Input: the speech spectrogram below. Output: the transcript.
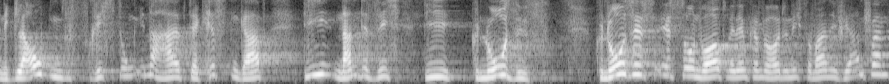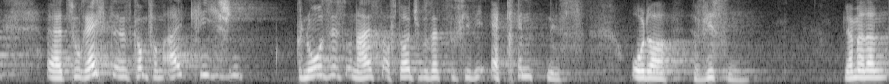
eine Glaubensrichtung innerhalb der Christen gab, die nannte sich die Gnosis. Gnosis ist so ein Wort, mit dem können wir heute nicht so wahnsinnig viel anfangen. Äh, zu Recht, denn es kommt vom Altgriechischen Gnosis und heißt auf Deutsch übersetzt so viel wie Erkenntnis oder Wissen. Wenn man dann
